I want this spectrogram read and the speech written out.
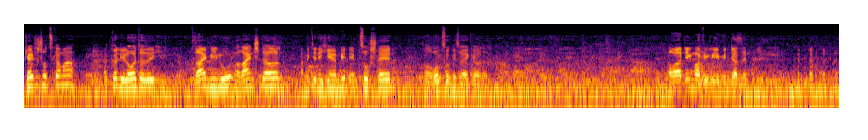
Kälteschutzkammer. Da können die Leute sich drei Minuten reinstellen, damit die nicht hier mitten im Zug stehen, sondern ruckzuck ist er erkältet. Aber das Ding macht wirklich im Winter Sinn.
